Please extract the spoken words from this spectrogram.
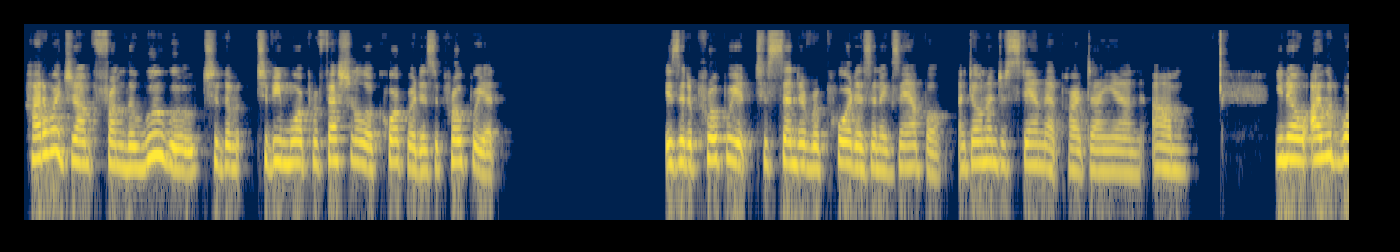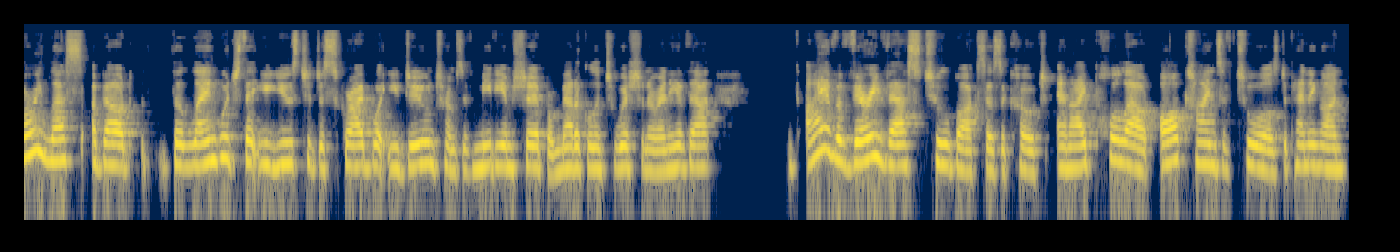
How do I jump from the woo-woo to the to be more professional or corporate is appropriate? Is it appropriate to send a report as an example? I don't understand that part, Diane. Um, you know, I would worry less about the language that you use to describe what you do in terms of mediumship or medical intuition or any of that. I have a very vast toolbox as a coach, and I pull out all kinds of tools depending on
